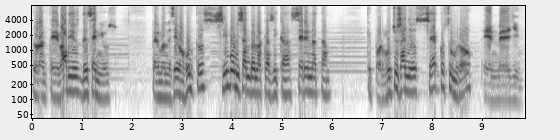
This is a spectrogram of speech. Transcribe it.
Durante varios decenios permanecieron juntos, simbolizando la clásica serenata que por muchos años se acostumbró en Medellín.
